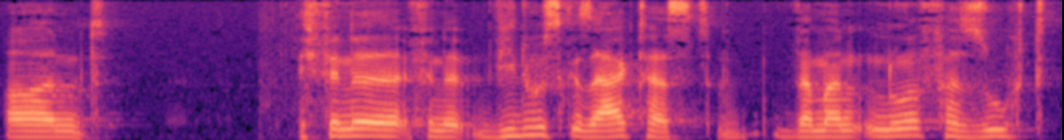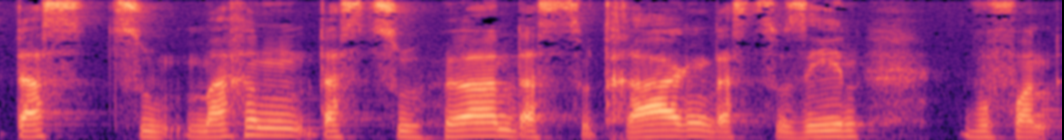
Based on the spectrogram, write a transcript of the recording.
Und ich finde, finde, wie du es gesagt hast, wenn man nur versucht, das zu machen, das zu hören, das zu tragen, das zu sehen, wovon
